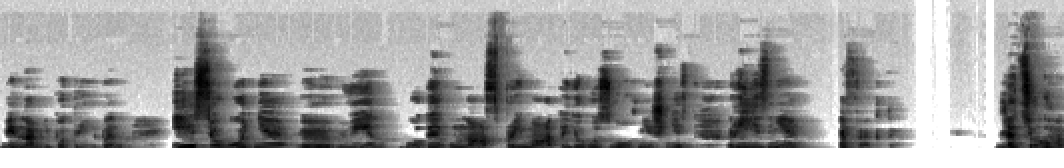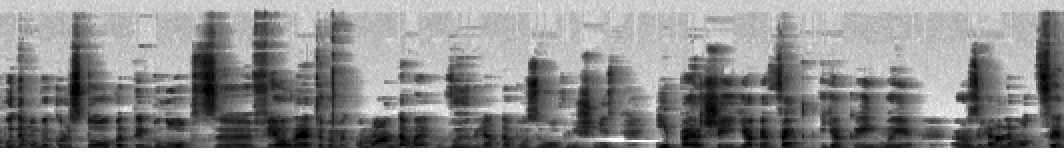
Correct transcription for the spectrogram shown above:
він нам і потрібен. І сьогодні е, він буде у нас приймати його зовнішність різні ефекти. Для цього ми будемо використовувати блок з е, фіолетовими командами вигляд або зовнішність. І перший ефект, який ми розглянемо, це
